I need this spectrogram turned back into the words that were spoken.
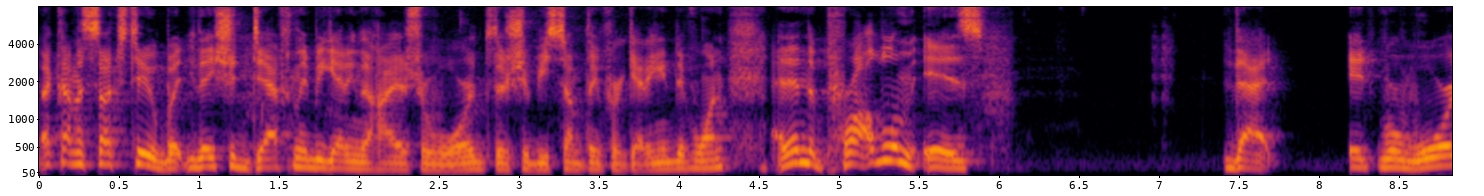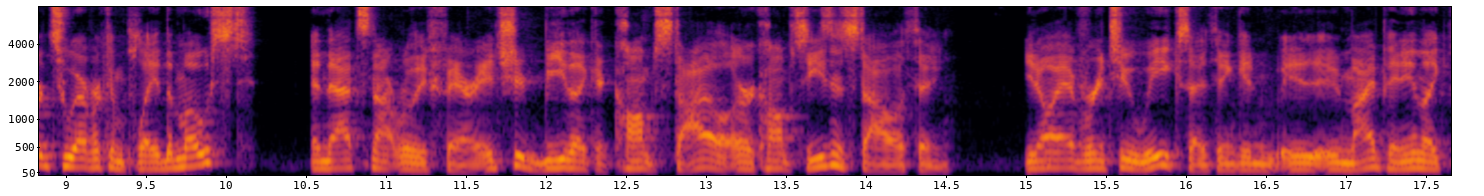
that kind of sucks too. But they should definitely be getting the highest rewards. There should be something for getting a Div one. And then the problem is that it rewards whoever can play the most, and that's not really fair. It should be like a comp style or a comp season style of thing. You know, every two weeks. I think, in in my opinion, like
